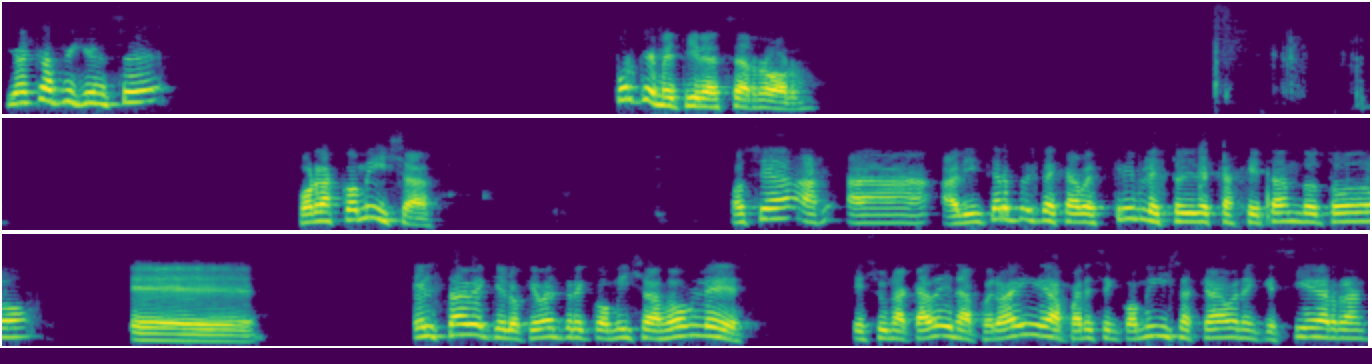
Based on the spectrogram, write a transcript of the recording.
Y acá fíjense, ¿por qué me tira ese error? Por las comillas. O sea, al intérprete de JavaScript le estoy descajetando todo. Eh, él sabe que lo que va entre comillas dobles es una cadena, pero ahí aparecen comillas que abren, que cierran.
